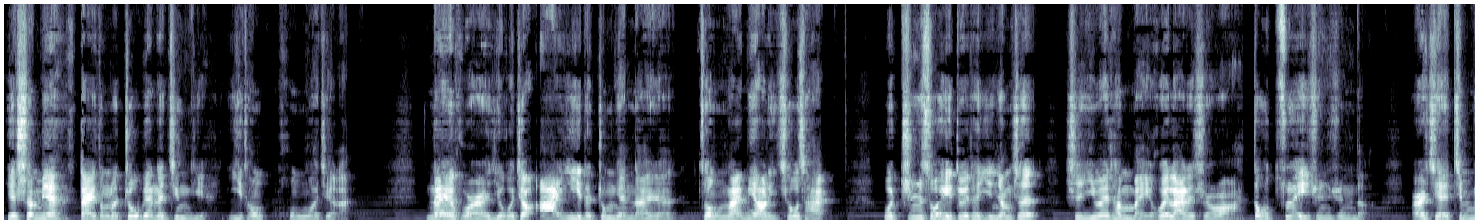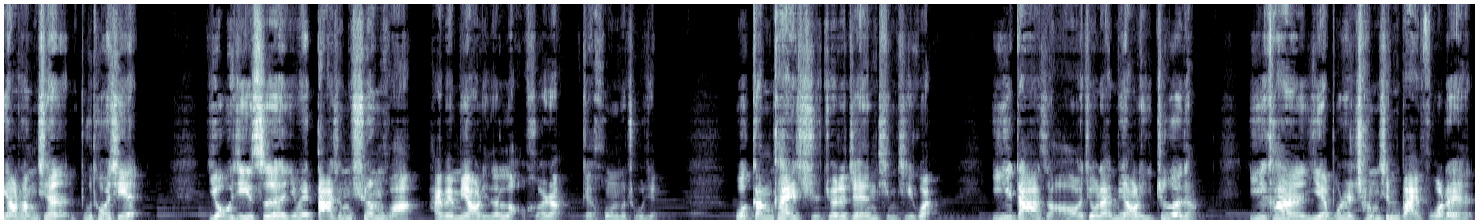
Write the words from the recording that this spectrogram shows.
也顺便带动了周边的经济，一同红火起来。那会儿有个叫阿义的中年男人，总来庙里求财。我之所以对他印象深，是因为他每回来的时候啊，都醉醺醺的，而且进庙堂前不脱鞋。有几次因为大声喧哗，还被庙里的老和尚给轰了出去。我刚开始觉得这人挺奇怪。一大早就来庙里折腾，一看也不是诚心拜佛的人，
